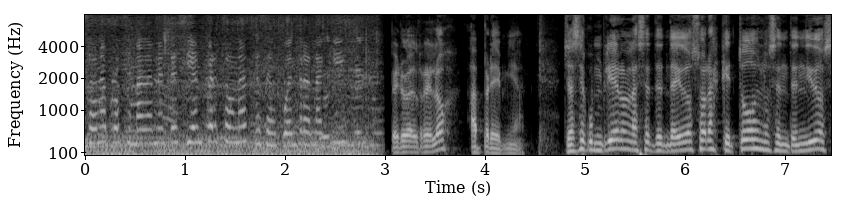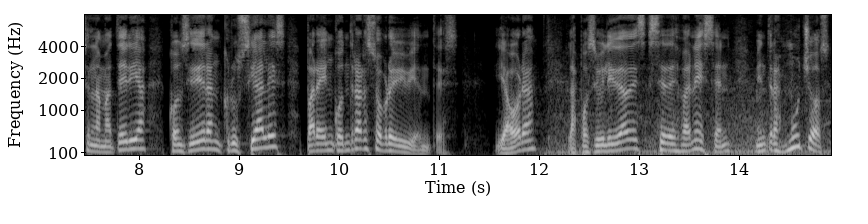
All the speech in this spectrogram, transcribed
son aproximadamente 100 personas que se encuentran aquí. Pero el reloj apremia. Ya se cumplieron las 72 horas que todos los entendidos en la materia consideran cruciales para encontrar sobrevivientes. Y ahora las posibilidades se desvanecen mientras muchos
